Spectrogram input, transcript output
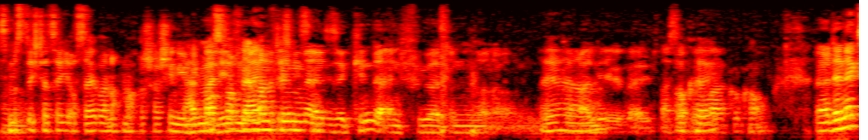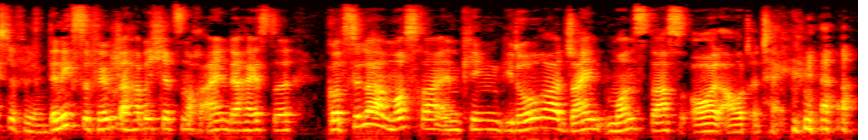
Das Hm. müsste ich tatsächlich auch selber noch mal recherchieren. Die, hat hatte ich Film so- äh, diese Kinder entführt in so einer Ja. Parallelwelt, was auch Okay. immer. Kokon. Äh, der nächste Film. Der nächste Film, da habe ich jetzt noch einen, der heißt äh, Godzilla, Mothra and King Ghidorah, Giant Monsters All Out Attack.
